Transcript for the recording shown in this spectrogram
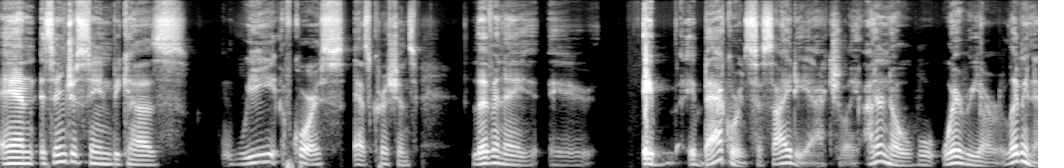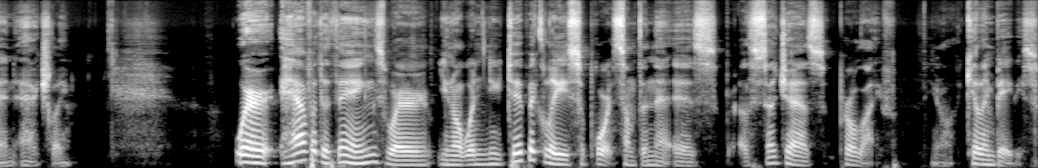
And it's interesting because we, of course, as Christians, live in a a a, a backward society. Actually, I don't know wh- where we are living in. Actually, where half of the things where you know when you typically support something that is uh, such as pro-life, you know, killing babies.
